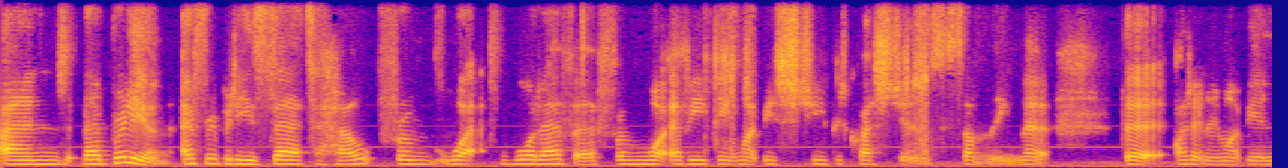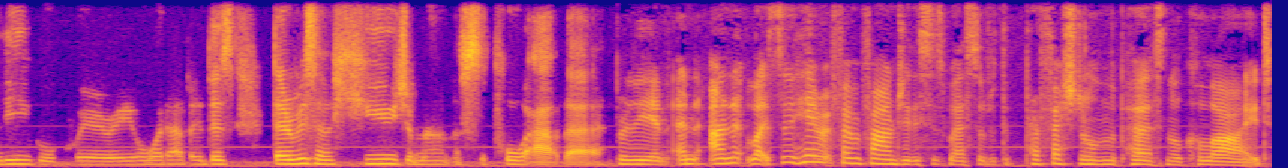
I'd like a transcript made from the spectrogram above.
And they're brilliant. Everybody is there to help from what whatever, from whatever you think might be a stupid question to something that that I don't know might be a legal query or whatever. There's there is a huge amount of support out there. Brilliant. And and like so here at Fem Foundry, this is where sort of the professional and the personal collide.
